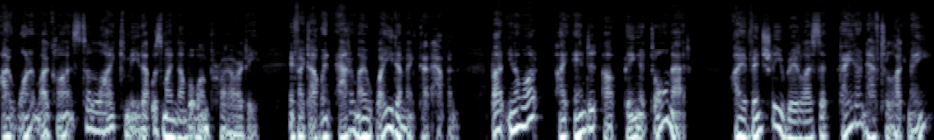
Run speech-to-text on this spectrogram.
I wanted my clients to like me. That was my number one priority. In fact, I went out of my way to make that happen. But you know what? I ended up being a doormat. I eventually realized that they don't have to like me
